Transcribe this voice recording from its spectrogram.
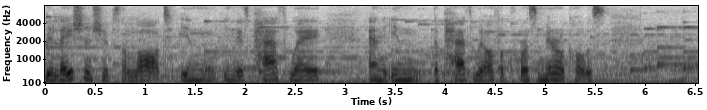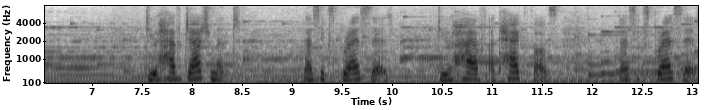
relationships a lot in in this pathway and in the pathway of a course miracles. Do you have judgment? Let's express it. Do you have attack thoughts let's express it.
